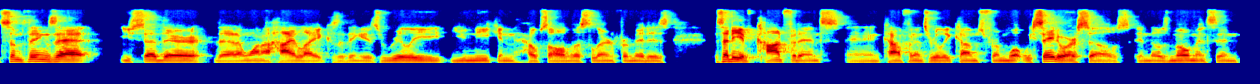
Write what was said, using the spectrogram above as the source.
some things that you said there that i want to highlight because i think it's really unique and helps all of us learn from it is this idea of confidence and confidence really comes from what we say to ourselves in those moments and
